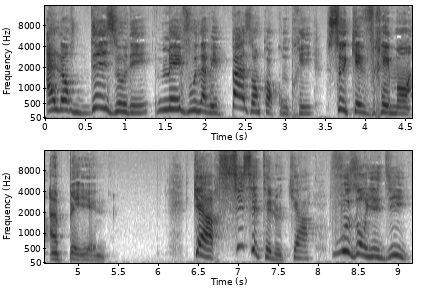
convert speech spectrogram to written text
alors désolé, mais vous n'avez pas encore compris ce qu'est vraiment un PN. Car si c'était le cas, vous auriez dit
